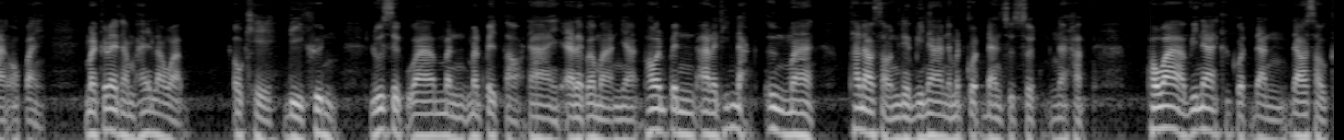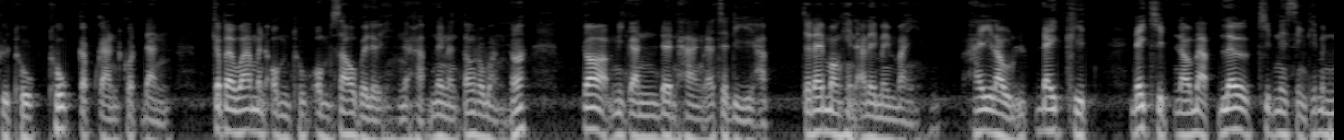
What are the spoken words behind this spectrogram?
ล้างออกไป มันก็เลยทำให้เราอะโอเค ดีขึ้น รู้สึกว่ามันมันไปต่อได้อะไรประมาณเนี้ยเพราะมันเป็นอะไรที่หนักอึ้งมาก ถ้าดาวเสาร์ในเดือนวินาเนี่ยมันกดดันสุดๆนะครับ เพราะว่าวินาคือกดดัน ดาวเสาร์คือทุกทุกกับการกดดัน ก็แปลว่ามันอมทุกอมเศร้าไปเลยนะครับ ดังนั้นต้องระวังเนาะก็มีการเดินทางแล้วจะดีครับ จะได้มองเห็นอะไรใหม่ ๆ ให้เราได้คิด ได้คิดแล้วแบบเลิกคิดในสิ่งที่มัน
